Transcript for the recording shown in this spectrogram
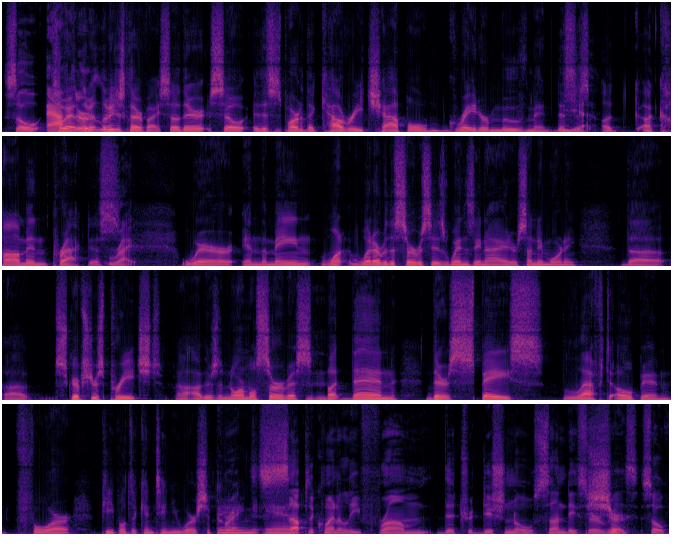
So So after. wait, let, me, let me just clarify. So there, so this is part of the Calvary Chapel Greater Movement. This is a, a common practice, Right. Where in the main, whatever the service is, Wednesday night or Sunday morning, the uh, scriptures preached. Uh, there's a normal service, Mm-hmm. but then there's space left open for people to continue worshiping. Correct. And Subsequently, from the traditional Sunday service, Sure. so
